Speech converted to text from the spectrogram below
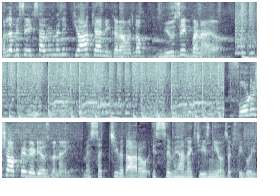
मतलब इस एक साल में मैंने क्या क्या नहीं करा मतलब म्यूज़िक बनाया। फोटोशॉप पे वीडियोस बनाई। मैं सच्ची बता रहा हूँ, इससे भयानक चीज़ नहीं हो सकती कोई।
